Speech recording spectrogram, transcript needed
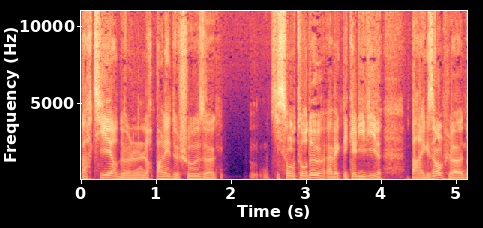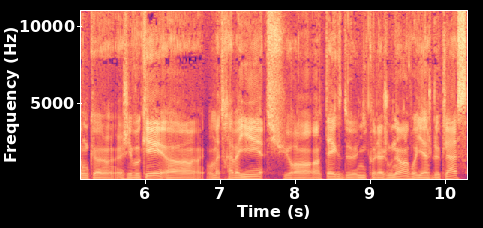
partir de leur parler de choses qui sont autour d'eux, avec lesquels ils vivent. Par exemple, euh, donc euh, j'évoquais, euh, on a travaillé sur un, texte de Nicolas Jounin, Voyage de classe,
